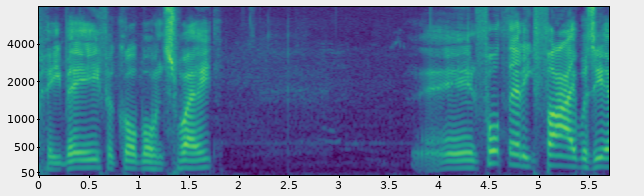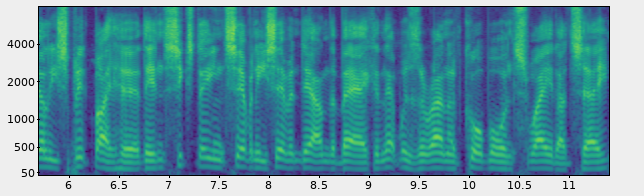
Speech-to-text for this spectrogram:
PB for Corborn Suede. And 435 was the early split by her. Then 1677 down the back, and that was the run of Corborn Suede, I'd say.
